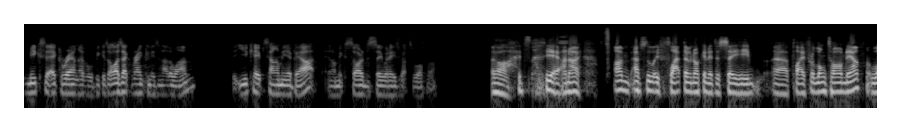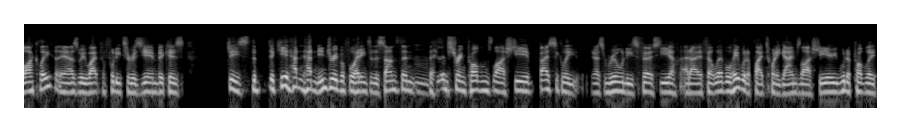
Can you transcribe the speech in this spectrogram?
mix at ground level? Because Izak Rankine is another one that you keep telling me about, and I'm excited to see what he's got to offer. Oh, it's yeah, I know. I'm absolutely flat that we're not going to, see him uh, play for a long time now, likely as we wait for footy to resume. Because geez, the, the kid hadn't had an injury before heading to the Suns. Then Mm. the hamstring problems last year basically, you know, it's ruined his first year at AFL level. He would have played 20 games last year. He would have probably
